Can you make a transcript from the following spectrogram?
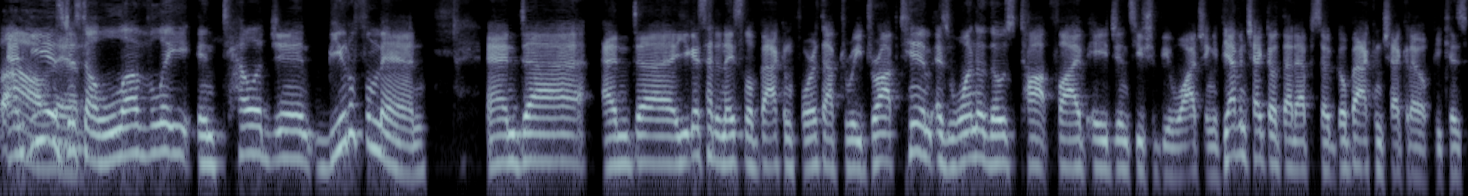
and oh, he is man. just a lovely intelligent beautiful man and uh, and uh, you guys had a nice little back and forth after we dropped him as one of those top five agents you should be watching. If you haven't checked out that episode, go back and check it out because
